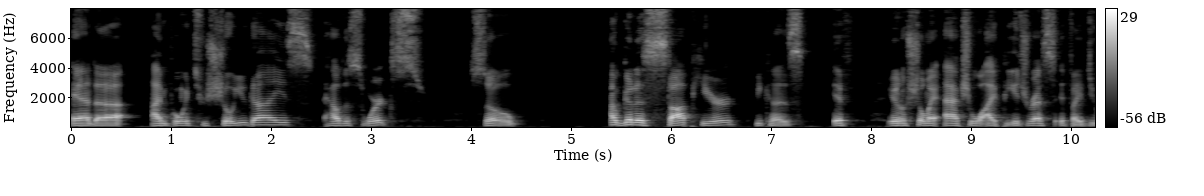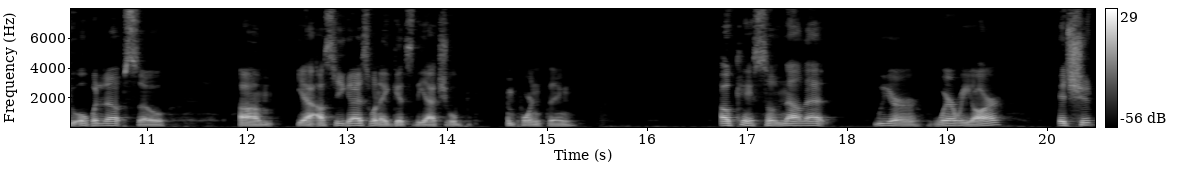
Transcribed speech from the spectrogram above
And uh, I'm going to show you guys how this works. So I'm going to stop here because if it'll show my actual IP address if I do open it up. So um, yeah, I'll see you guys when I get to the actual important thing. Okay, so now that we are where we are, it should,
